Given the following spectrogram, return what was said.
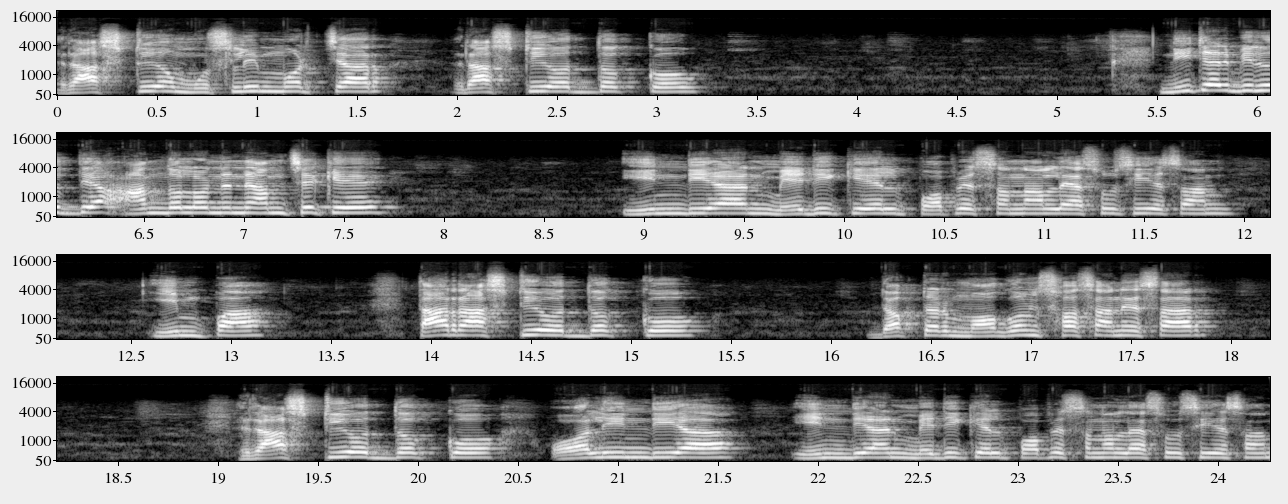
রাষ্ট্রীয় মুসলিম মোর্চার রাষ্ট্রীয় অধ্যক্ষ। নিটের বিরুদ্ধে আন্দোলনে নামছে কে? Indian medical professional association, IMPA, তার রাষ্ট্রীয় অধ্যক্ষ ডক্টর মগন শ্মশানে স্যার, রাষ্ট্রীয় অধ্যক্ষ all India Indian medical professional association.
